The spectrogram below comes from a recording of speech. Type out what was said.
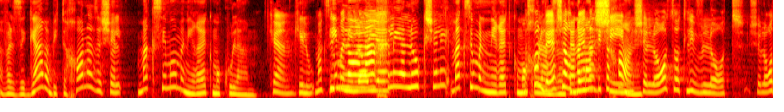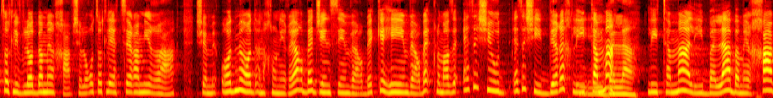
אבל זה גם הביטחון הזה של מקסימום אני אראה כמו כולם. כן. כאילו, מקסימום אם אני לא לא הלך אהיה... לי הלוק שלי, מקסימום אני נראית כמו נכון, כולם. ויש זה נותן הרבה נשים ביטחון. שלא רוצות לבלוט, שלא רוצות לבלוט במרחב, שלא רוצות לייצר אמירה, שמאוד מאוד, אנחנו נראה הרבה ג'ינסים והרבה כהים והרבה, כלומר זה איזשהו, איזושהי דרך להיטמע. להיבלע. להיטמע, להיבלע במרחב,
